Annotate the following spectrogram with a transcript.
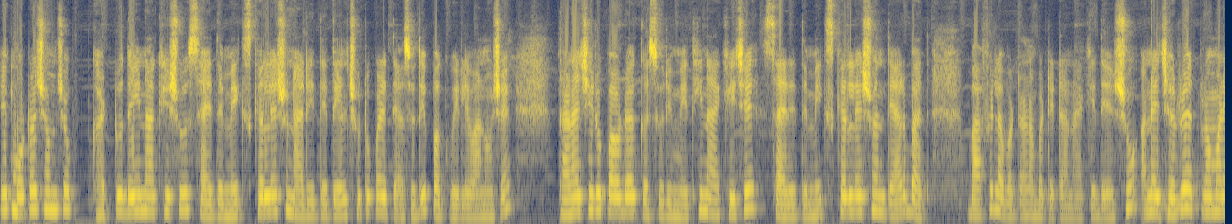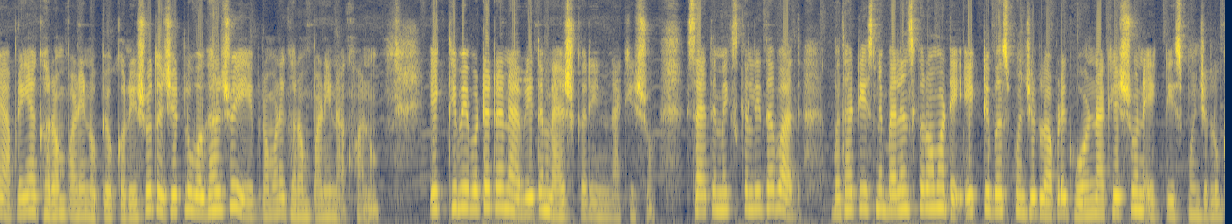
એક મોટો ચમચો ઘટ્ટું દહીં નાખીશું, સારી રીતે મિક્સ કરી લેશું આ રીતે તેલ છૂટું પડે ત્યાં સુધી પકવી લેવાનું છે. ધાણા જીરું પાવડર કસૂરી મેથી નાખી છે, સારી રીતે મિક્સ કરી લેશું અને ત્યારબાદ બાફેલા વટાણા બટેટા નાખી દઈશું અને જરૂરિયાત પ્રમાણે આપણે અહીંયા ગરમ પાણીનો ઉપયોગ કરીશું. તો જેટલું વઘાર જોઈએ એ પ્રમાણે ગરમ પાણી નાખવાનું. એકથી બે બટાટાને આવી રીતે મેશ કરીને નાખીશું. સાથે મિક્સ કરી લીધા બાદ બધા ટેસ્ટને બેલેન્સ કરવા માટે એક ટેબલ સ્પૂન જેટલું આપણે ગોળ નાખીશું અને એક ટીસ્પૂન જેટલું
